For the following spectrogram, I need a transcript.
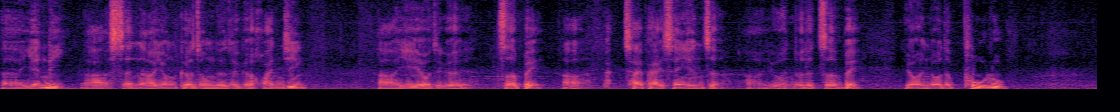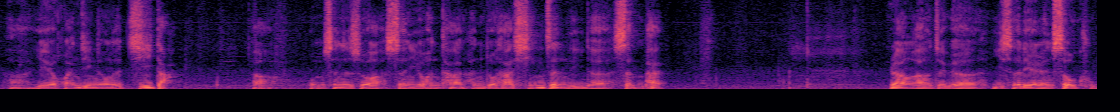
呃严厉啊，神啊用各种的这个环境啊，也有这个责备啊，差派伸言者。啊，有很多的责备，有很多的铺路，啊，也有环境中的击打，啊，我们甚至说啊，神有很他很多他行政里的审判，让啊这个以色列人受苦，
